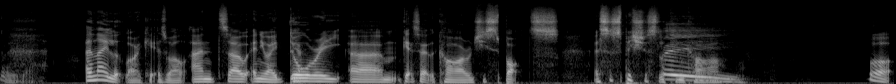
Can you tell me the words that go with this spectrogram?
there you go. And they look like it as well. And so anyway, Dory um, gets out of the car and she spots a suspicious looking car. What?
